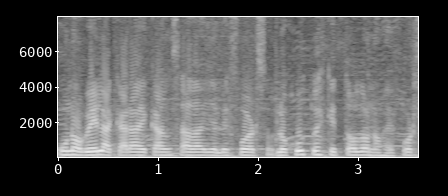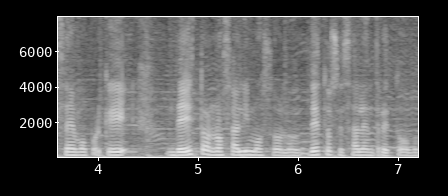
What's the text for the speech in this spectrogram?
uno ve la cara de cansada y el esfuerzo. Lo justo es que todos nos esforcemos porque de esto no salimos solos, de esto se sale entre todos.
